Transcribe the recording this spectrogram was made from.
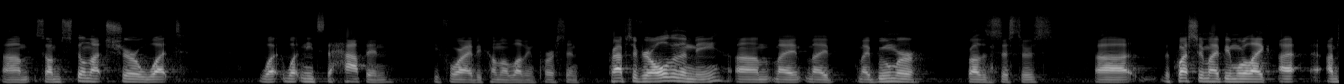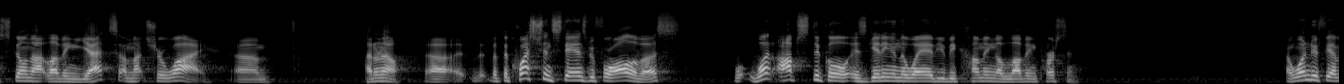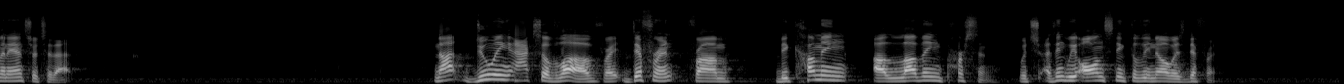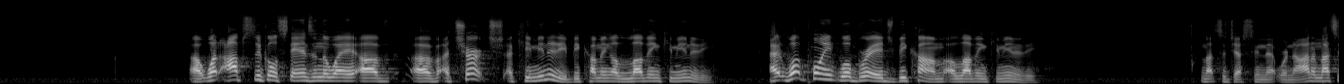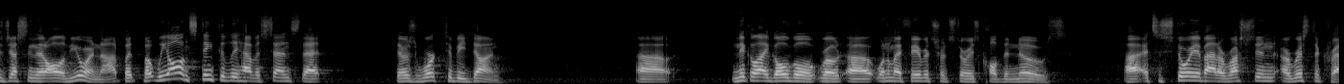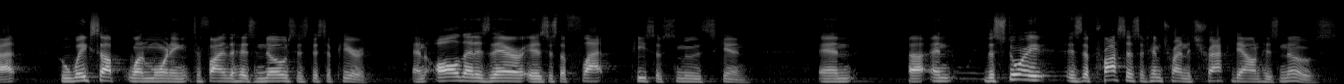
um, so I'm still not sure what, what, what needs to happen before I become a loving person. Perhaps if you're older than me, um, my, my, my boomer brothers and sisters, uh, the question might be more like, I, am still not loving yet. I'm not sure why. Um, I don't know. Uh, but the question stands before all of us what obstacle is getting in the way of you becoming a loving person? I wonder if you have an answer to that. Not doing acts of love, right? Different from becoming a loving person, which I think we all instinctively know is different. Uh, what obstacle stands in the way of, of a church, a community, becoming a loving community? At what point will Bridge become a loving community? I'm not suggesting that we're not. I'm not suggesting that all of you are not, but, but we all instinctively have a sense that there's work to be done. Uh, Nikolai Gogol wrote uh, one of my favorite short stories called The Nose. Uh, it's a story about a Russian aristocrat who wakes up one morning to find that his nose has disappeared. And all that is there is just a flat piece of smooth skin. And, uh, and the story is the process of him trying to track down his nose.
